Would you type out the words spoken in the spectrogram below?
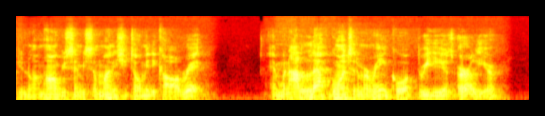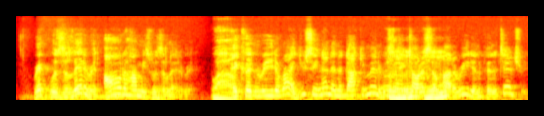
you know, I'm hungry, send me some money. She told me to call Rick. And when I left going to the Marine Corps three years earlier, Rick was illiterate. All the homies was illiterate. Wow. They couldn't read or write. You seen that in the documentary. They mm-hmm. taught themselves mm-hmm. how to read in the penitentiary.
